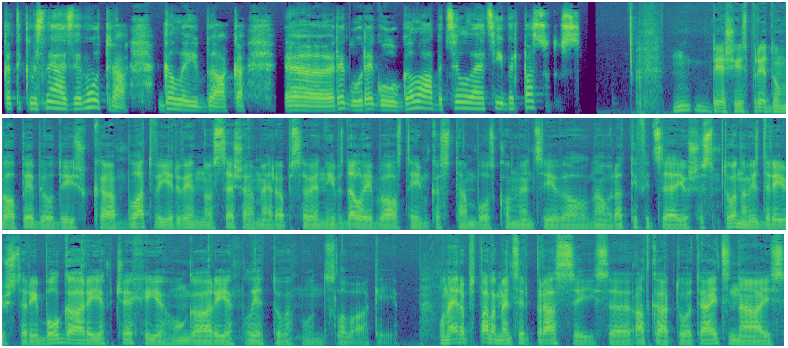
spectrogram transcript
ka tik mēs neaizējām otrā galībā, ka uh, regulu regulu galā, bet cilvēcība ir pazudusi. Nu, pie šī sprieduma vēl piebildīšu, ka Latvija ir viena no sešām Eiropas Savienības dalību valstīm, kas Stambulas konvenciju vēl nav ratificējušas. To nav izdarījušas arī Bulgārija, Čehija, Ungārija, Lietuva un Slovākija. Un Eiropas parlaments ir prasījis, atkārtoti aicinājis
